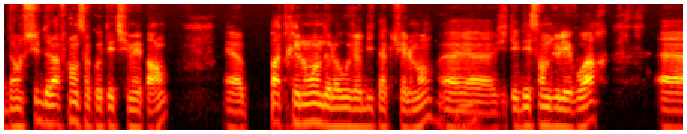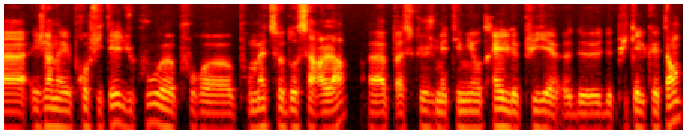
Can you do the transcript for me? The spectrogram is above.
dans le sud de la France, à côté de chez mes parents, pas très loin de là où j'habite actuellement. Mmh. J'étais descendu les voir. Et j'en avais profité du coup pour pour mettre ce dossard là parce que je m'étais mis au trail depuis depuis quelques temps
